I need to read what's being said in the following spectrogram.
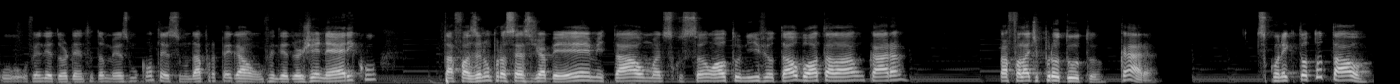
o vendedor dentro do mesmo contexto. Não dá para pegar um vendedor genérico, tá fazendo um processo de ABM e tal, uma discussão alto nível tal, bota lá um cara para falar de produto. Cara, desconectou total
